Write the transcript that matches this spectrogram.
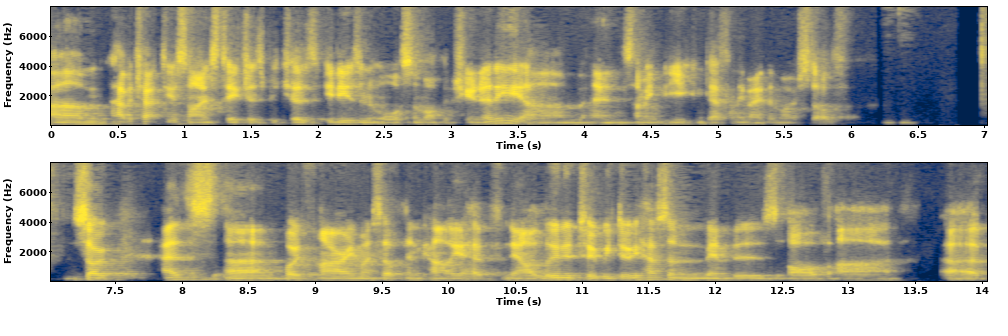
um, have a chat to your science teachers because it is an awesome opportunity um, and something that you can definitely make the most of. So as um, both Ari, myself and Kalia have now alluded to, we do have some members of our uh,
